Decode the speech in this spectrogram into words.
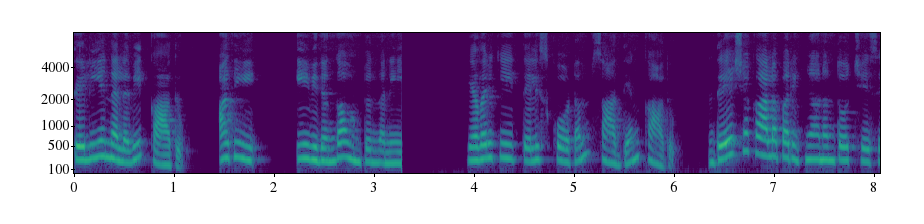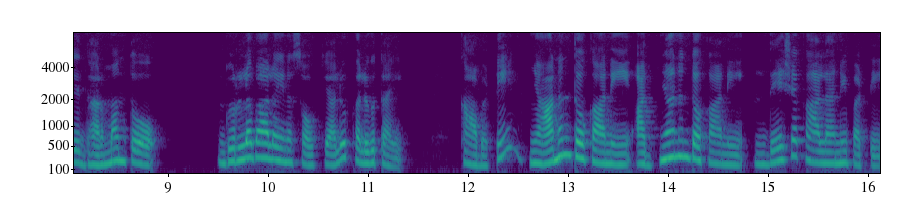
తెలియనలవి కాదు. అది ఈ విధంగా ఉంటుందని ఎవరికి తెలుసుకోవటం సాధ్యం కాదు. దేశకాల పరిజ్ఞానంతో చేసే ధర్మంతో దుర్లభాలైన సౌఖ్యాలు కలుగుతాయి. కాబట్టి జ్ఞానంతో కానీ అజ్ఞానంతో కానీ దేశకాలాన్ని బట్టి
